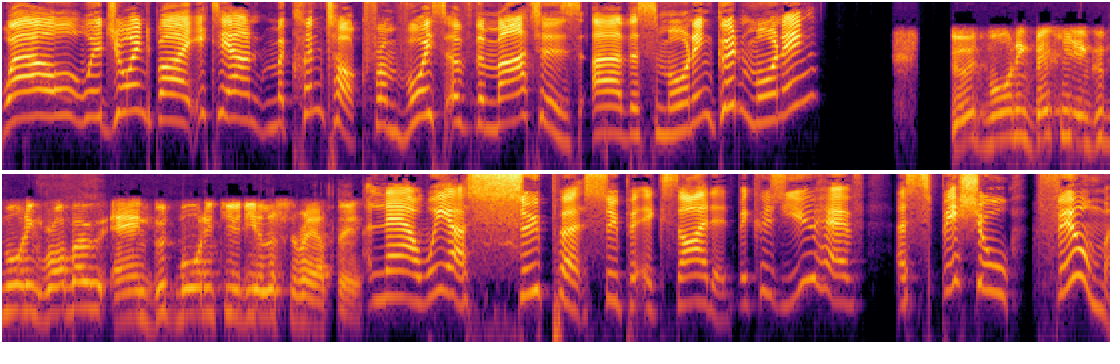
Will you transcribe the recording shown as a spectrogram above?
Well, we're joined by Etienne McClintock from Voice of the Martyrs uh, this morning. Good morning. Good morning, Becky, and good morning, Robbo, and good morning to you, dear listener out there. Now, we are super, super excited because you have a special film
